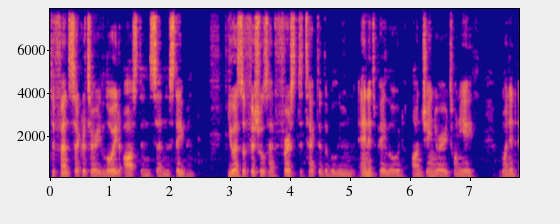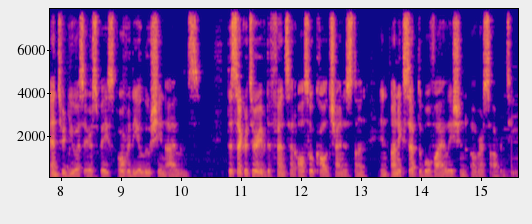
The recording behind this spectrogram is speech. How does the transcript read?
Defense Secretary Lloyd Austin said in a statement. U.S. officials had first detected the balloon and its payload on January 28th when it entered U.S. airspace over the Aleutian Islands. The Secretary of Defense had also called China's stunt an unacceptable violation of our sovereignty.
